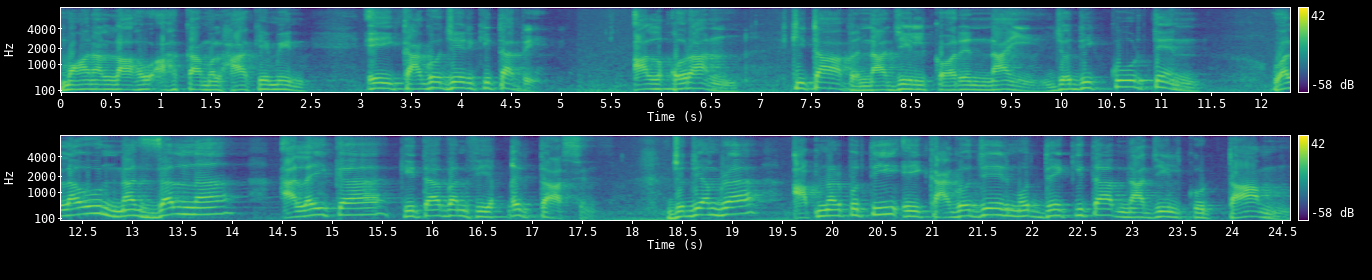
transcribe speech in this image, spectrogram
মহান আল্লাহ আহকামুল হাকিমিন, এই কাগজের কিতাবে আল কোরআন কিতাব নাজিল করেন নাই, যদি করতেন। ওয়ালাউ নাজ্জালনা আলাইকা কিতাবান ফি কিরতাসিন। যদি আমরা আপনার প্রতি এই কাগজের মধ্যে কিতাব নাজিল করতাম।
